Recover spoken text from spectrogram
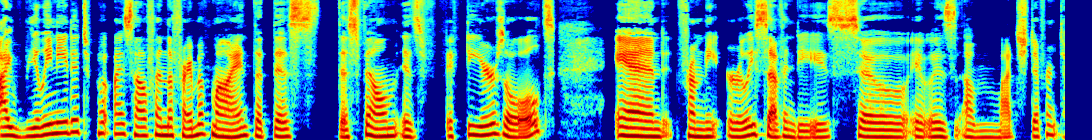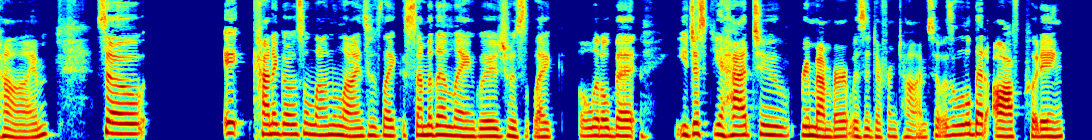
I really needed to put myself in the frame of mind that this this film is 50 years old and from the early 70s. So it was a much different time. So it kind of goes along the lines of like some of the language was like a little bit you just you had to remember it was a different time so it was a little bit off-putting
